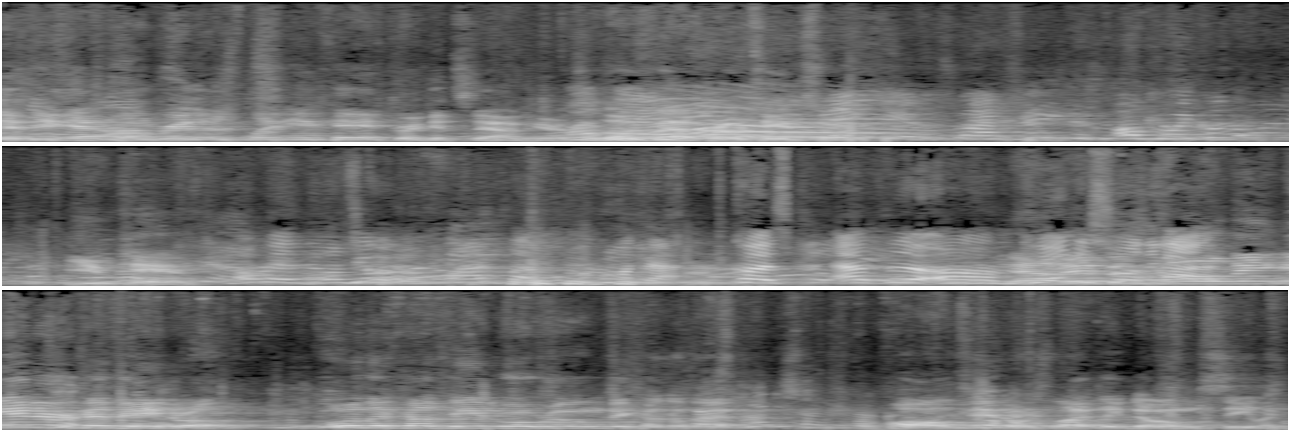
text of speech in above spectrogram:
If you get hungry, there's plenty of cave crickets down here. It's a low-fat protein source. Oh, can we cook them? You can. Okay, then let's cook them. like that. Cause at the um Now candy this is store they got. called the inner cathedral, or the cathedral room because of that vaulted or slightly domed ceiling.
